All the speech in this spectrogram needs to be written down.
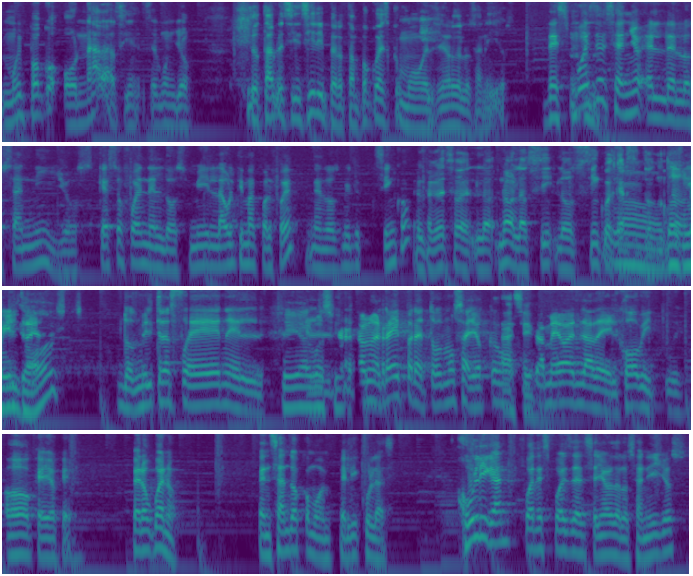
muy poco o nada, sí, según yo. Yo tal vez Sin City, pero tampoco es como El Señor de los Anillos. Después del señor, el de los anillos, que eso fue en el 2000, la última, ¿cuál fue? ¿En el 2005? El regreso de... lo- no, los, los cinco ejércitos. No, no. 2002. 2003 fue en el. Sí, algo el así. Retorno del Rey, pero de todos modos salió con Ah, sí. un cameo en la del Hobbit, güey. Ok, ok. Pero bueno, pensando como en películas. Hooligan fue después del Señor de los Anillos.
